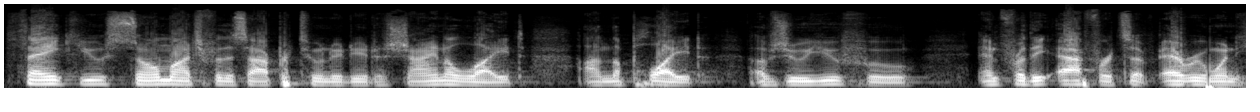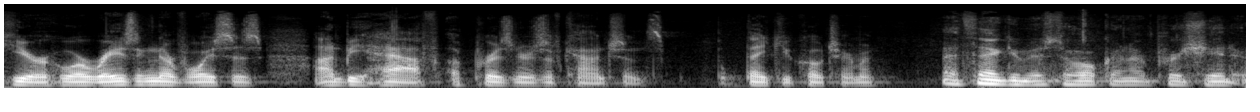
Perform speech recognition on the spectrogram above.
Thank you so much for this opportunity to shine a light on the plight of Zhu Yufu and for the efforts of everyone here who are raising their voices on behalf of prisoners of conscience. Thank you, Co-Chairman. Uh, thank you, Mr. Hultgren. I appreciate it.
